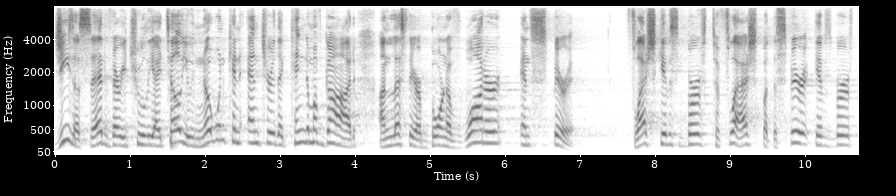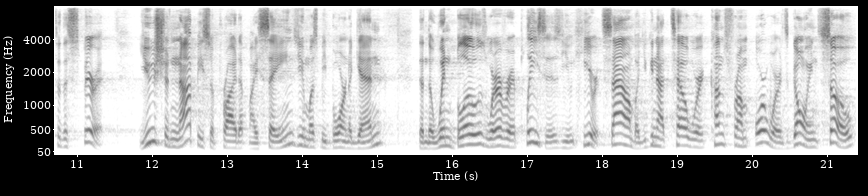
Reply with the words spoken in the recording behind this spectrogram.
Jesus said, Very truly I tell you, no one can enter the kingdom of God unless they are born of water and spirit. Flesh gives birth to flesh, but the spirit gives birth to the spirit. You should not be surprised at my sayings. You must be born again. Then the wind blows wherever it pleases. You hear its sound, but you cannot tell where it comes from or where it's going. So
